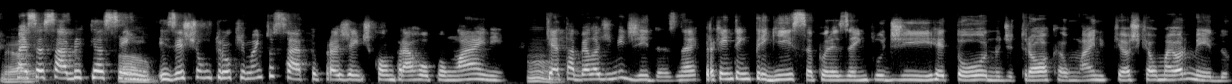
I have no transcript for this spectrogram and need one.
Né? Mas você sabe que, assim, ah. existe um truque muito certo para gente comprar roupa online hum. que é a tabela de medidas, né? Para quem tem preguiça, por exemplo, de retorno, de troca online, que eu acho que é o maior medo.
